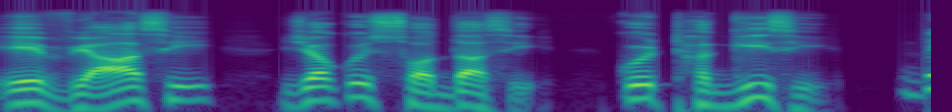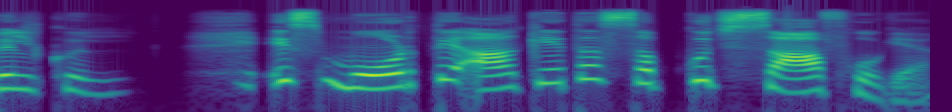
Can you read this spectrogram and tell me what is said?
ਇਹ ਵਿਆਹ ਸੀ ਜਾਂ ਕੋਈ ਸੌਦਾ ਸੀ ਕੋਈ ਠੱਗੀ ਸੀ? ਬਿਲਕੁਲ। ਇਸ ਮੋੜ ਤੇ ਆ ਕੇ ਤਾਂ ਸਭ ਕੁਝ ਸਾਫ਼ ਹੋ ਗਿਆ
